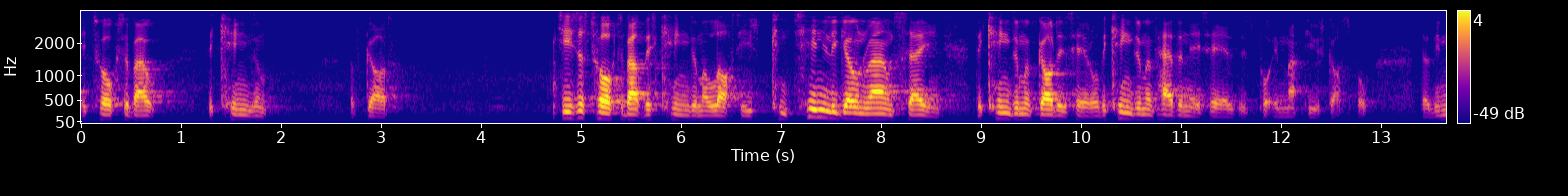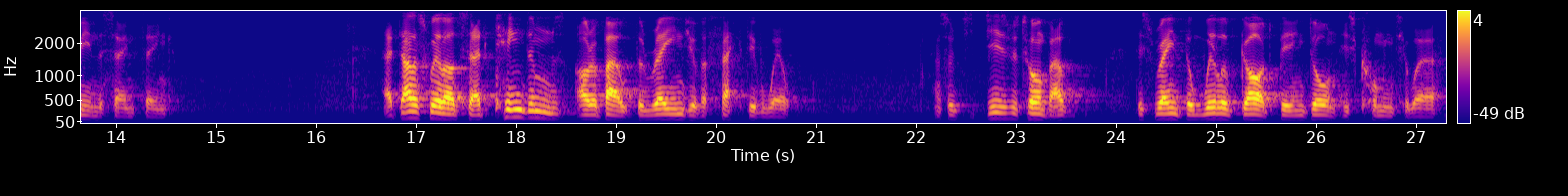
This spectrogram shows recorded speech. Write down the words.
It talks about the kingdom of God. Jesus talked about this kingdom a lot. He's continually going around saying, the kingdom of God is here, or the kingdom of heaven is here, as it's put in Matthew's gospel, though they mean the same thing. Uh, Dallas Willard said, Kingdoms are about the range of effective will. And so Jesus was talking about this range, the will of God being done is coming to earth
